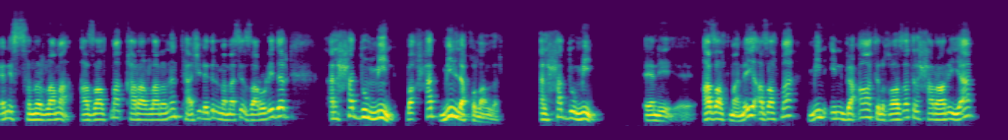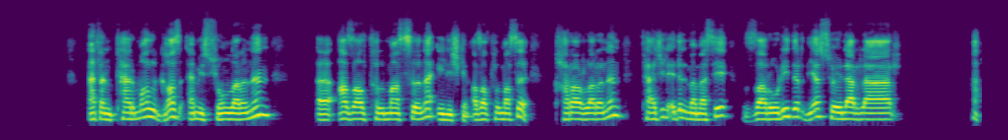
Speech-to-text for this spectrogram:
yani sınırlama, azaltma kararlarının tecil edilmemesi zaruridir. El haddu min. Bak had minle kullanılır. El haddu min. Yani e, azaltma. Neyi azaltma? Min inbiatil gazatil harariye efendim termal gaz emisyonlarının e, azaltılmasına ilişkin azaltılması kararlarının tecil edilmemesi zaruridir diye söylerler. Ha,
